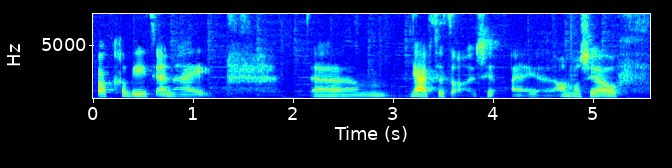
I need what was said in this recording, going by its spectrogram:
vakgebied. En hij um, ja, heeft het allemaal zelf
